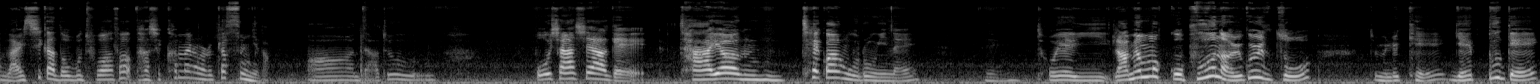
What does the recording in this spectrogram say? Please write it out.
어, 날씨가 너무 좋아서 다시 카메라를 켰습니다. 아, 근데 아주 뽀샤시하게 자연 채광으로 인해 네, 저의 이 라면 먹고 부은 얼굴도 좀 이렇게 예쁘게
